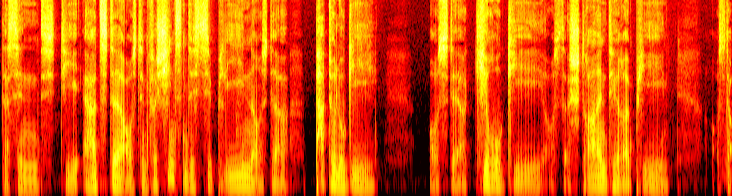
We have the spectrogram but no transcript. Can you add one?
das sind die Ärzte aus den verschiedensten Disziplinen, aus der Pathologie, aus der Chirurgie, aus der Strahlentherapie, aus der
